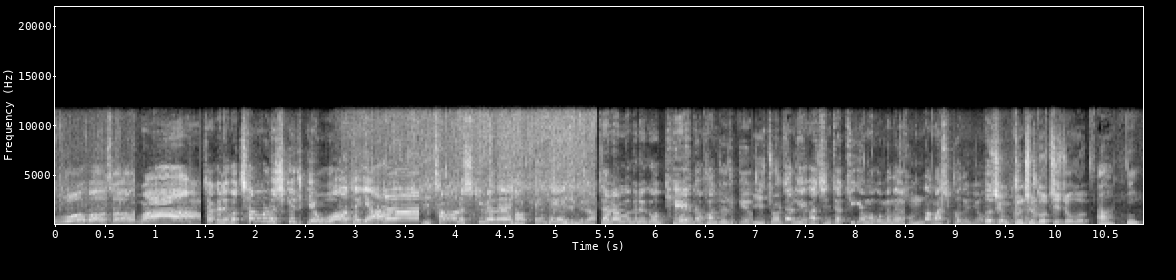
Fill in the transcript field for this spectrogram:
우워버섯 와자 그리고 찬물로 식혀줄게요. water 야이 찬물로 식히면은 더 탱탱해집니다. 자 여러분 그리고 게도 건져줄게요. 이 쫄짱게가 진짜 튀겨 먹으면은 겁나 맛있거든요. 너 지금 분칠 놓지 조금? 아니.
